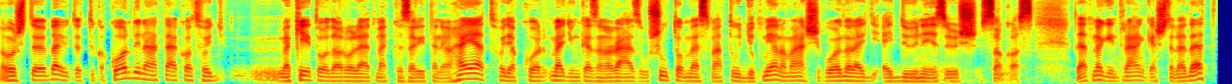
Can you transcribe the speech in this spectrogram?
Most beütöttük a koordinátákat, hogy meg két oldalról lehet megközelíteni a helyet, hogy akkor megyünk ezen a rázós úton, mert ezt már tudjuk milyen, a másik oldal egy, egy dűnézős szakasz. De hát megint ránk esteledett,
